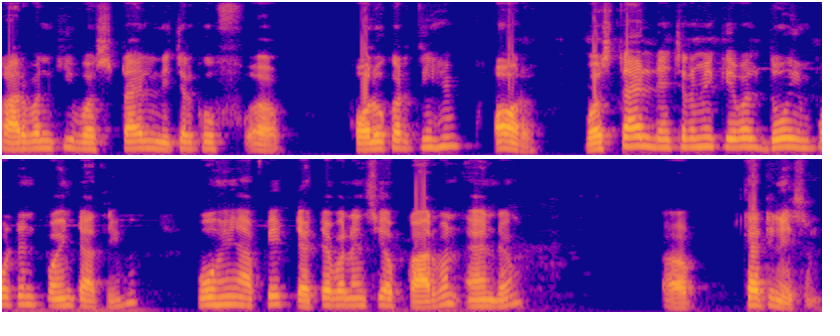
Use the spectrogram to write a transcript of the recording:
कार्बन की वर्सटाइल नेचर को फॉलो करती हैं और वर्सटाइल नेचर में केवल दो इंपॉर्टेंट पॉइंट आते हैं, वो हैं आपके tetravalency of carbon and catenation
